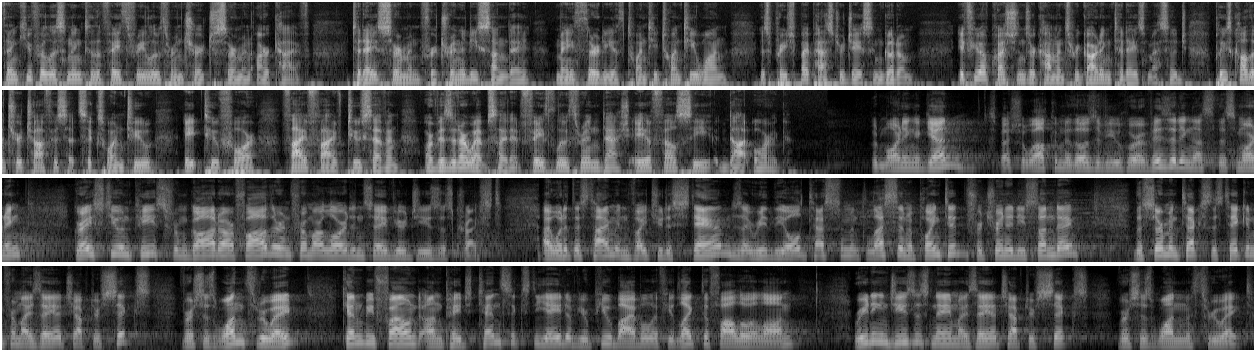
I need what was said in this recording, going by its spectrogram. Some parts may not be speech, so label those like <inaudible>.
Thank you for listening to the Faith Free Lutheran Church Sermon Archive. Today's sermon for Trinity Sunday, May 30th, 2021, is preached by Pastor Jason Goodham. If you have questions or comments regarding today's message, please call the church office at 612 824 5527 or visit our website at faithlutheran aflc.org. Good morning again. Special welcome to those of you who are visiting us this morning. Grace to you and peace from God our Father and from our Lord and Savior Jesus Christ. I would at this time invite you to stand as I read the Old Testament lesson appointed for Trinity Sunday. The sermon text is taken from Isaiah chapter 6, verses 1 through 8. Can be found on page 1068 of your Pew Bible if you'd like to follow along. Reading in Jesus' name, Isaiah chapter 6, verses 1 through 8.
